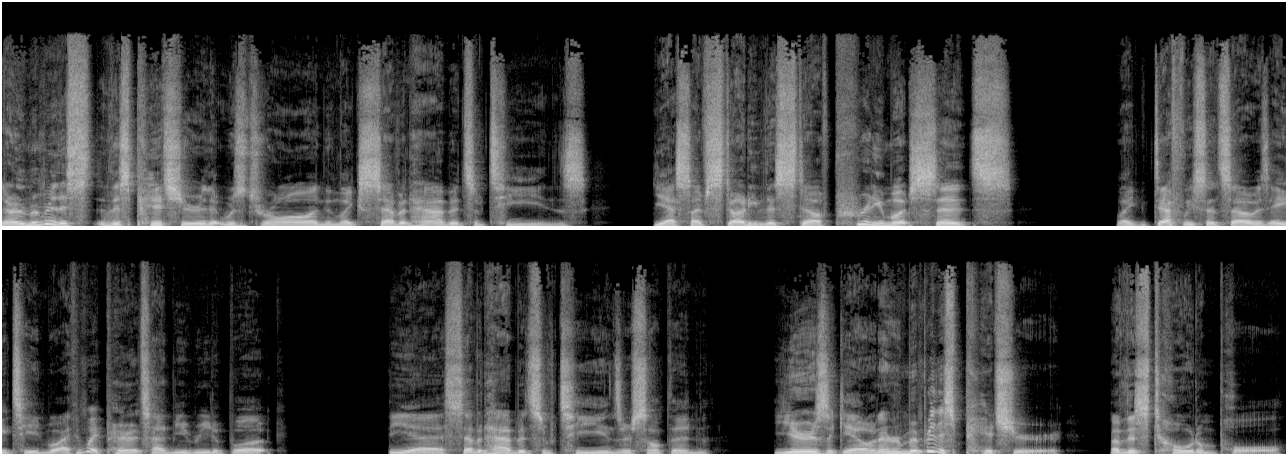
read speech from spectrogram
now I remember this this picture that was drawn in like Seven Habits of Teens. Yes, I've studied this stuff pretty much since like definitely since I was 18. But I think my parents had me read a book, the uh, Seven Habits of Teens or something, years ago, and I remember this picture of this totem pole.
